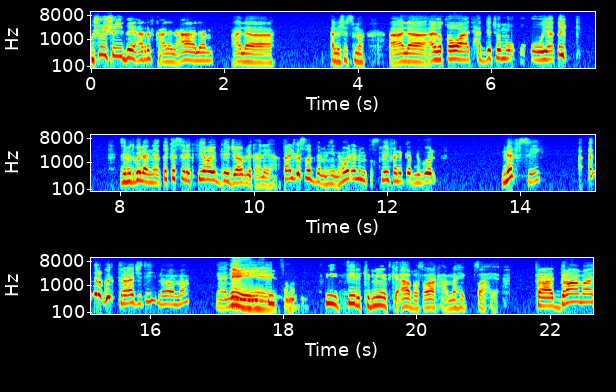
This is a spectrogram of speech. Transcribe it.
وشوي شوي يبدا يعرفك على العالم على على شو اسمه على على القواعد حقتهم ويعطيك زي ما تقول يعني يعطيك أسئلة كثيرة ويبدأ يجاوب لك عليها. فالقصة تبدأ من هنا. هو الانمي تصنيفه نقدر نقول نفسي أقدر أقول تراجيدي نوعا ما. يعني إيه، في طبعاً. في في لي كمية كآبة صراحة ما هي صاحيه فدراما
